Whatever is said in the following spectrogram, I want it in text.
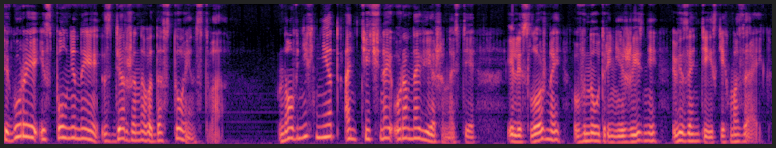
Фигуры исполнены сдержанного достоинства, но в них нет античной уравновешенности или сложной внутренней жизни византийских мозаик.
